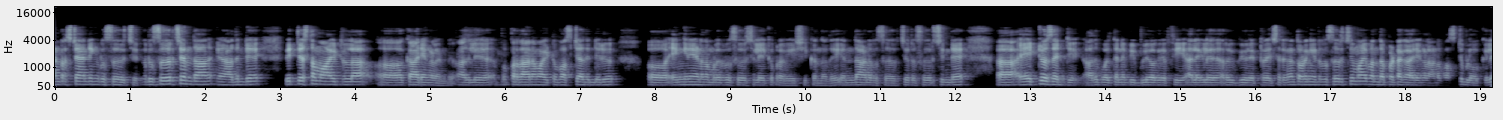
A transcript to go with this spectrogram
അണ്ടർസ്റ്റാൻഡിങ് റിസർച്ച് റിസർച്ച് എന്താ അതിന്റെ വ്യത്യസ്തമായിട്ടുള്ള കാര്യങ്ങളുണ്ട്. അതിൽ പ്രധാനമായിട്ടും ഫസ്റ്റ് അതിന്റെ ഒരു എങ്ങനെയാണ് നമ്മൾ റിസേർച്ചിലേക്ക് പ്രവേശിക്കുന്നത്? എന്താണ് റിസേർച്ച്? റിസർച്ചിന്റെ എ ടു സെറ്റ് അതുപോലെ തന്നെ ബിബ്ലിയോഗ്രഫി അല്ലെങ്കിൽ റിവ്യൂ ലിറ്ററേച്ചർ അങ്ങനെ തുടങ്ങിയിട്ട് റിസേർച്ചുമായി ബന്ധപ്പെട്ട കാര്യങ്ങളാണ് ഫസ്റ്റ് ബ്ലോക്കിൽ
